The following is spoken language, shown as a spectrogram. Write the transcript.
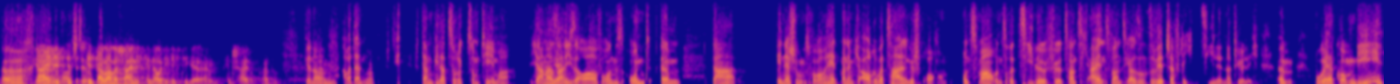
Ach, ja, Nein, genau, ist, ist, ist, aber wahrscheinlich genau die richtige ähm, Entscheidung. Also, genau. Ähm, aber dann, ja. dann wieder zurück zum Thema. Jana ja. nicht sauer auf uns und ähm, da in der Schulungswoche hätten wir nämlich auch über Zahlen gesprochen. Und zwar unsere Ziele für 2021, also unsere wirtschaftlichen Ziele natürlich. Woher kommen die?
